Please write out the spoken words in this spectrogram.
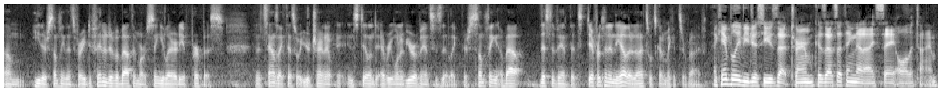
um, either something that's very definitive about them or a singularity of purpose and it sounds like that's what you're trying to instill into every one of your events is that like there's something about this event that's different than any other and that's what's going to make it survive I can't believe you just used that term because that's a thing that I say all the time.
